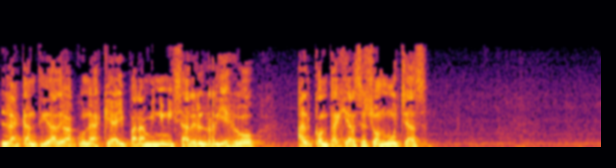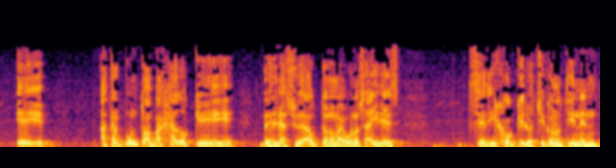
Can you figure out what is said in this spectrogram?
la cantidad de vacunas que hay para minimizar el riesgo al contagiarse son muchas, eh, hasta el punto ha bajado que desde la ciudad autónoma de Buenos Aires se dijo que los chicos no tienen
